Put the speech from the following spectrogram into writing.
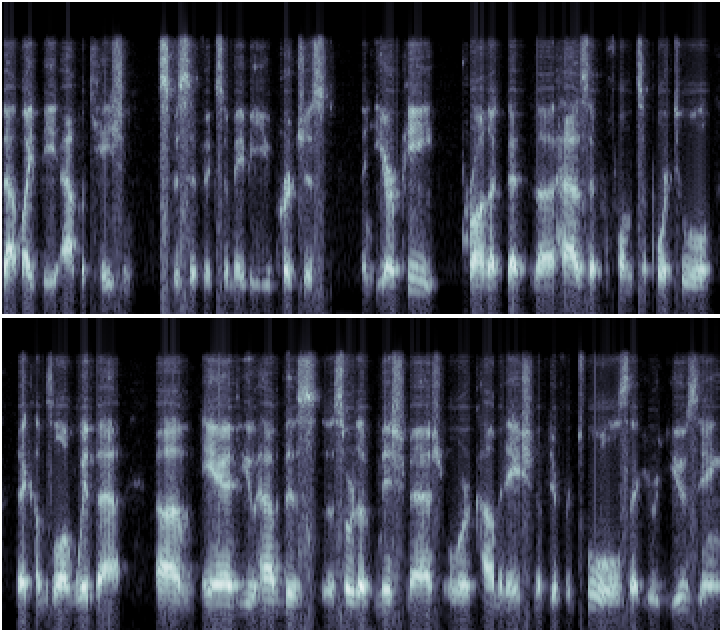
that might be application specific. So maybe you purchased an ERP product that uh, has a performance support tool that comes along with that. Um, and you have this uh, sort of mishmash or combination of different tools that you're using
